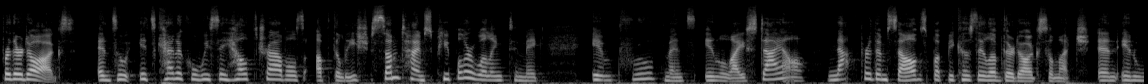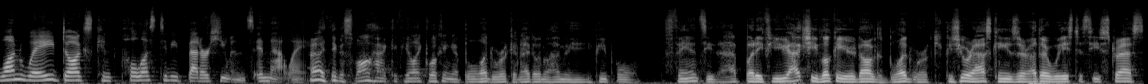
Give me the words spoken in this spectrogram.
for their dogs. And so it's kind of cool. We say health travels up the leash. Sometimes people are willing to make improvements in lifestyle, not for themselves, but because they love their dogs so much. And in one way, dogs can pull us to be better humans in that way. I think a small hack, if you like looking at blood work, and I don't know how many people fancy that. But if you actually look at your dog's blood work, because you were asking, is there other ways to see stress?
